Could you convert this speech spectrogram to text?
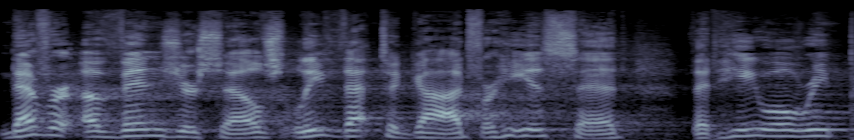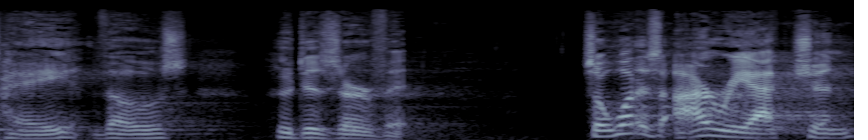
Never avenge yourselves, leave that to God, for he has said, that he will repay those who deserve it. So, what is our reaction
